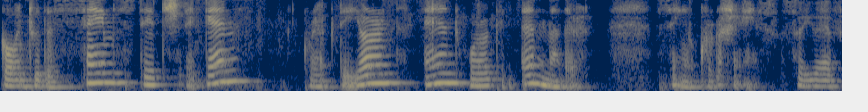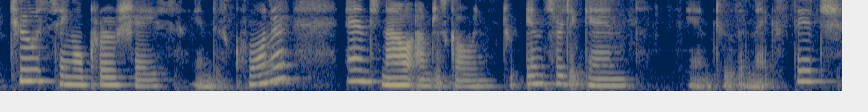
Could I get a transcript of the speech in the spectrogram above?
go into the same stitch again grab the yarn and work another single crochets. So you have two single crochets in this corner and now I'm just going to insert again into the next stitch.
